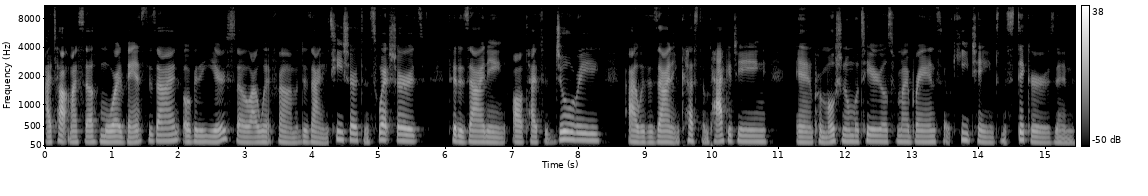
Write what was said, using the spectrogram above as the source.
I taught myself more advanced design over the years. So I went from designing t shirts and sweatshirts to designing all types of jewelry. I was designing custom packaging and promotional materials for my brand. So, keychains and stickers and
